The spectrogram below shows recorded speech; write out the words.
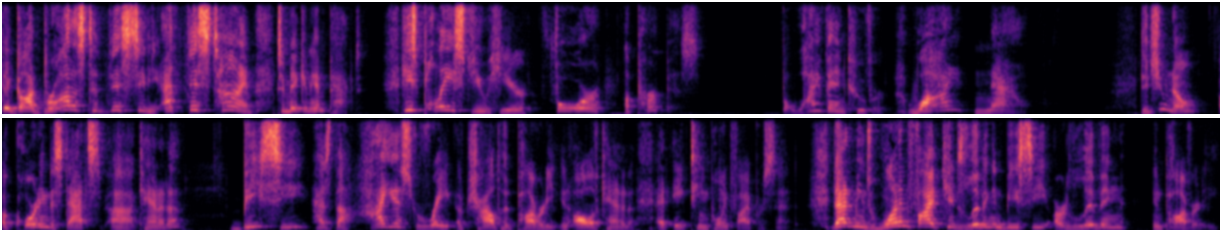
that God brought us to this city at this time to make an impact. He's placed you here for a purpose. But why Vancouver? Why now? Did you know, according to Stats uh, Canada, BC has the highest rate of childhood poverty in all of Canada at 18.5%. That means one in five kids living in BC are living in poverty.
